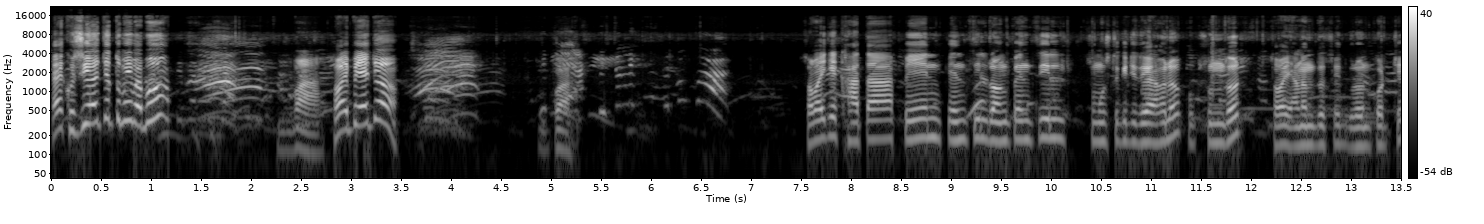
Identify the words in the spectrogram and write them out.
হ্যাঁ খুশি হয়েছো তুমি, বাবু? বাহ, সবাই পেয়েছ? বাহ। সবাইকে খাতা, পেন, পেন্সিল, রং পেন্সিল, সমস্ত কিছু দেওয়া হলো, খুব সুন্দর। সবাই আনন্দ সহিত গ্রহণ করছে।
